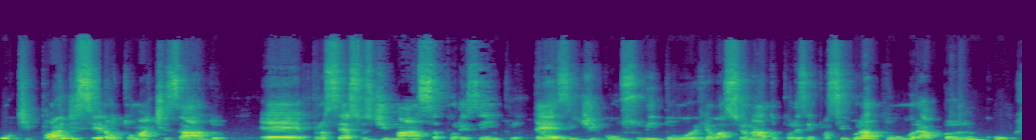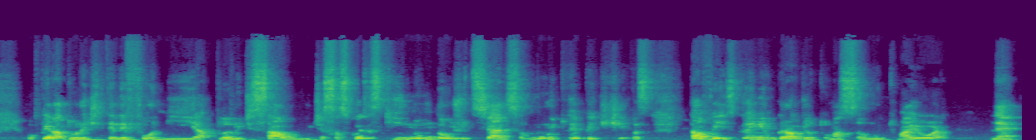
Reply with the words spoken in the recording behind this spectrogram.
o que pode ser automatizado é, processos de massa, por exemplo, tese de consumidor relacionado, por exemplo, a seguradora, a banco, operadora de telefonia, plano de saúde, essas coisas que inundam o judiciário são muito repetitivas, talvez ganhem um grau de automação muito maior, né?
